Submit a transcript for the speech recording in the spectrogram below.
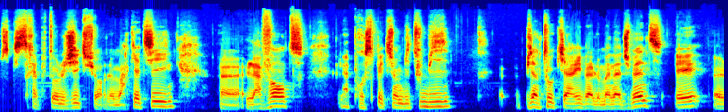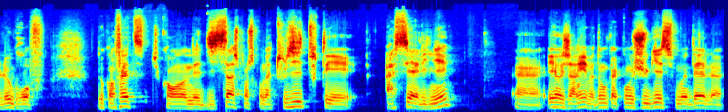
ce qui serait plutôt logique sur le marketing, euh, la vente, la prospection B2B, bientôt qui arrive à le management et euh, le growth. Donc en fait, quand on a dit ça, je pense qu'on a tout dit, tout est assez aligné. Euh, et j'arrive donc à conjuguer ce modèle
